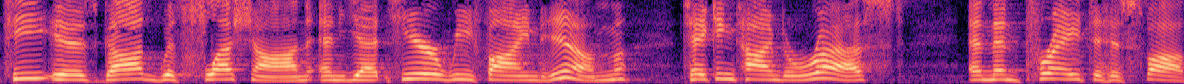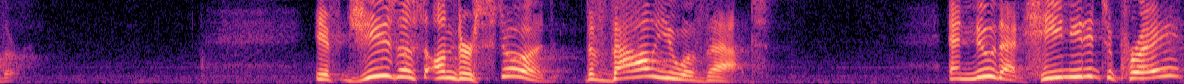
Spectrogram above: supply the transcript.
He is God with flesh on, and yet here we find him taking time to rest and then pray to his Father. If Jesus understood the value of that and knew that he needed to pray,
